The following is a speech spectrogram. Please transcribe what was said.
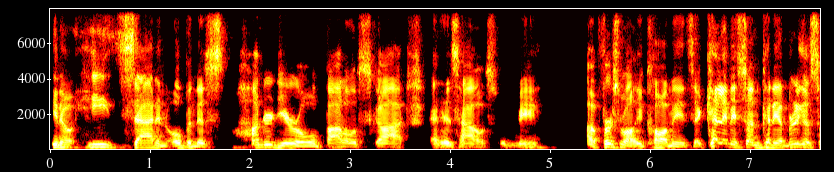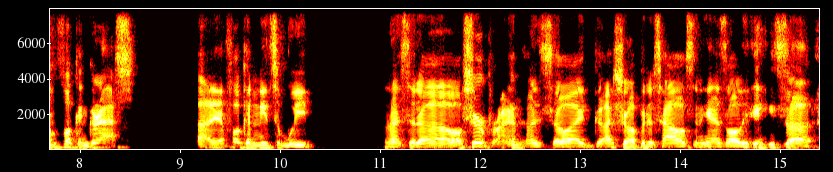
you know, he sat and opened this hundred year old bottle of scotch at his house with me. Uh, first of all, he called me and said, "Kelly, my son, can you bring us some fucking grass? Uh, yeah, fucking need some weed." And I said, uh, "Oh, sure, Brian." And so I, I show up at his house, and he has all these, uh,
